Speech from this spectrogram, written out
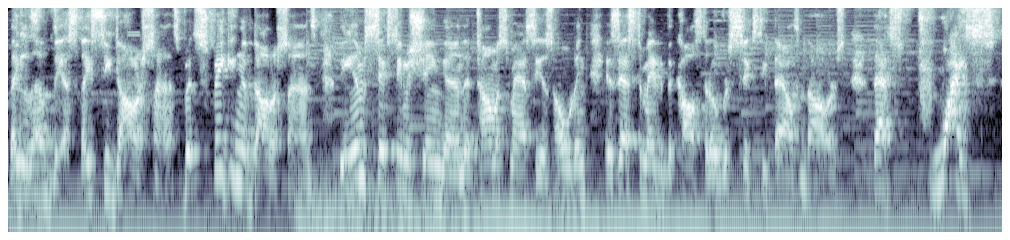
They love this. They see dollar signs. But speaking of dollar signs, the M60 machine gun that Thomas Massie is holding is estimated to cost at over $60,000. That's twice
